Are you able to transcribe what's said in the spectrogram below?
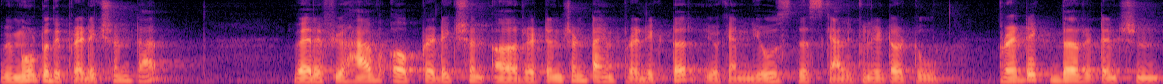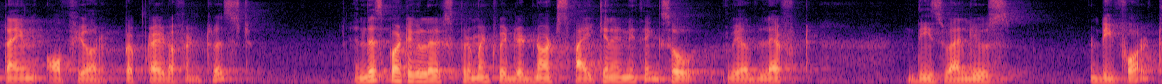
we move to the prediction tab where if you have a prediction a retention time predictor you can use this calculator to predict the retention time of your peptide of interest. In this particular experiment we did not spike in anything. So, we have left these values default.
